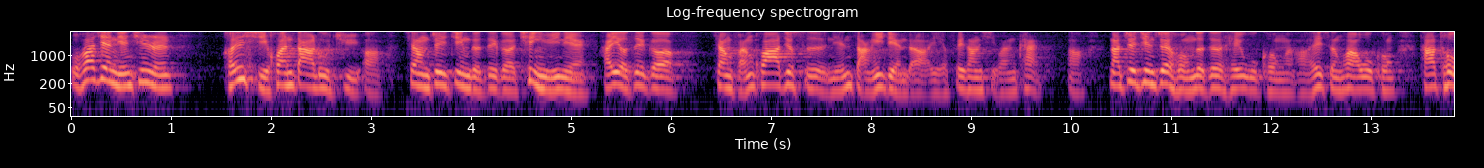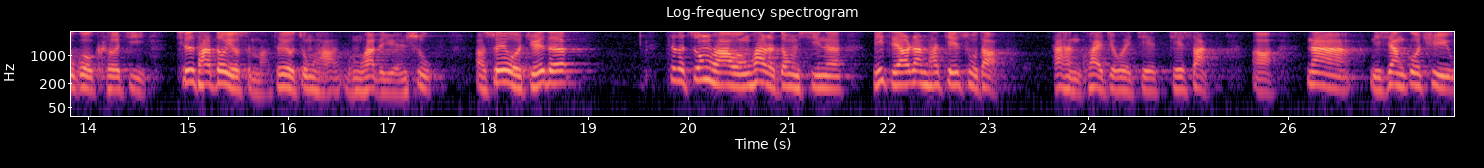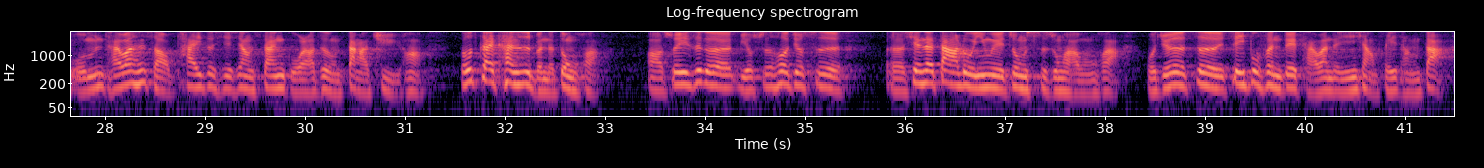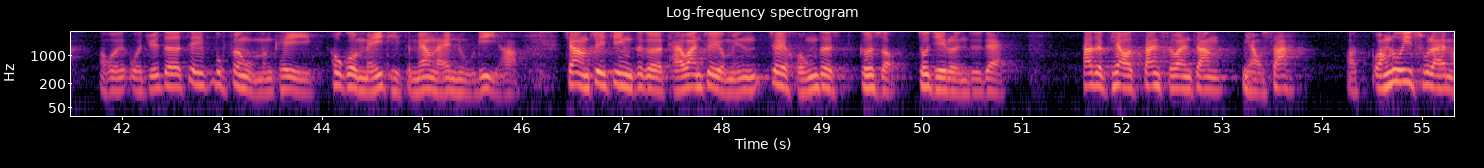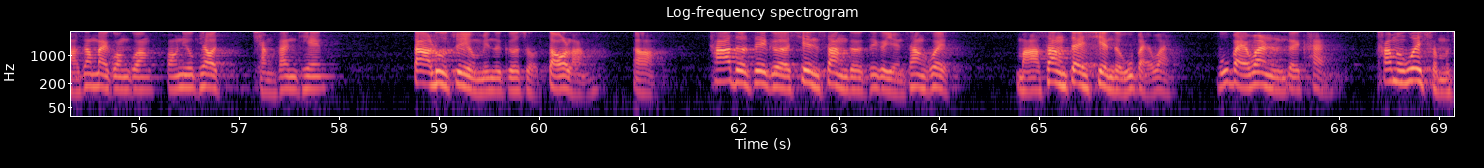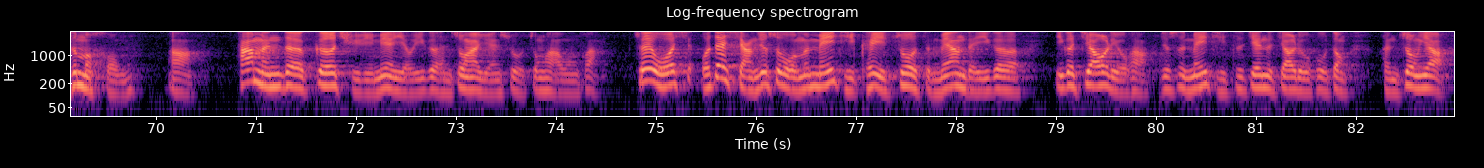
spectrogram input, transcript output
我发现年轻人很喜欢大陆剧啊，像最近的这个《庆余年》，还有这个像《繁花》，就是年长一点的，也非常喜欢看啊。那最近最红的这个《黑悟空》啊，黑神话悟空，它透过科技，其实它都有什么？都有中华文化的元素啊。所以我觉得这个中华文化的东西呢，你只要让他接触到，他很快就会接接上啊。那你像过去我们台湾很少拍这些像三国啊这种大剧哈，都在看日本的动画啊，所以这个有时候就是呃，现在大陆因为重视中华文化，我觉得这这一部分对台湾的影响非常大啊。我我觉得这一部分我们可以透过媒体怎么样来努力哈，像最近这个台湾最有名最红的歌手周杰伦，对不对？他的票三十万张秒杀。啊，网络一出来，马上卖光光，黄牛票抢翻天。大陆最有名的歌手刀郎啊，他的这个线上的这个演唱会，马上在线的五百万，五百万人在看。他们为什么这么红啊？他们的歌曲里面有一个很重要元素——中华文化。所以我想，我在想，就是我们媒体可以做怎么样的一个一个交流哈，就是媒体之间的交流互动。很重要，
